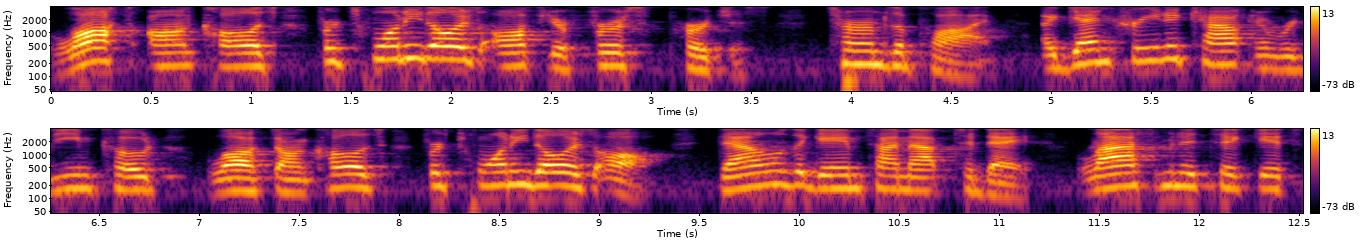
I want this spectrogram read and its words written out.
Locked On College for $20 off your first purchase. Terms apply. Again, create an account and redeem code Locked On College for $20 off. Download the Game Time app today. Last minute tickets,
